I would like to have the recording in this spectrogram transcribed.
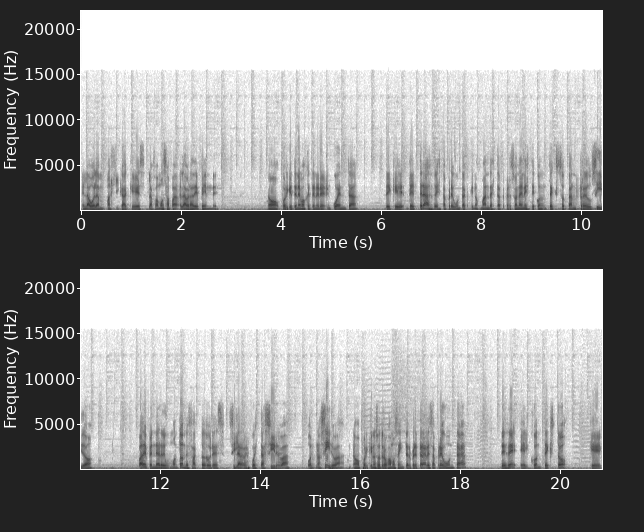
en la bola mágica, que es la famosa palabra depende. ¿No? Porque tenemos que tener en cuenta de que detrás de esta pregunta que nos manda esta persona en este contexto tan reducido, va a depender de un montón de factores si la respuesta sirva o no sirva, ¿no? Porque nosotros vamos a interpretar esa pregunta desde el contexto que,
